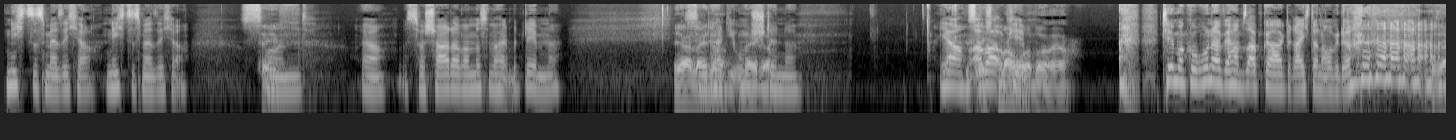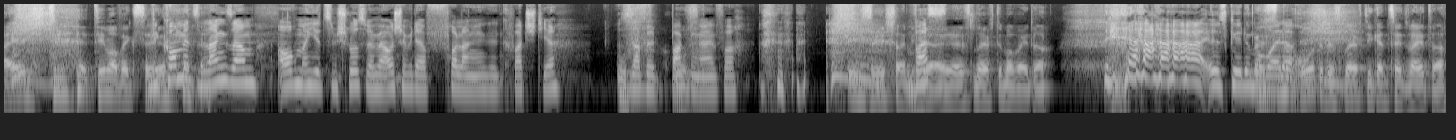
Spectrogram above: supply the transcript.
Nichts ist mehr sicher. Nichts ist mehr sicher. Safe. Und ja, ist zwar schade, aber müssen wir halt mit leben, ne? ja, Das sind leider. halt die leider. Umstände. Ja, Ist aber echt mau, okay. aber ja. Thema Corona, wir haben es abgehakt, reicht dann auch wieder. Reicht. Themawechsel. Wir kommen jetzt langsam auch mal hier zum Schluss. Wir haben ja auch schon wieder voll lange gequatscht hier. Sabbelbacken uff. einfach. Ich sehe schon Was? hier, es läuft immer weiter. es geht immer Es ist nur weiter. rot und es läuft die ganze Zeit weiter.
